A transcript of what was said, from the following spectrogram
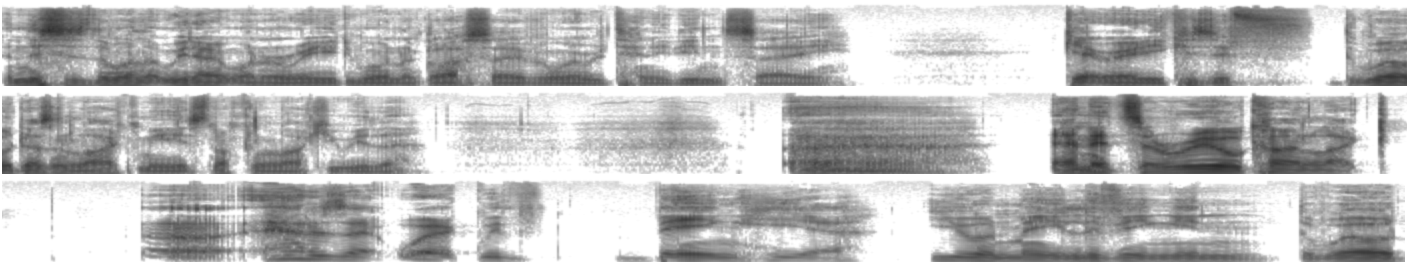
And this is the one that we don't want to read. We want to gloss over when we pretend he didn't say. Get ready because if the world doesn't like me, it's not going to like you either. Uh, and it's a real kind of like, uh, how does that work with being here, you and me, living in the world,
